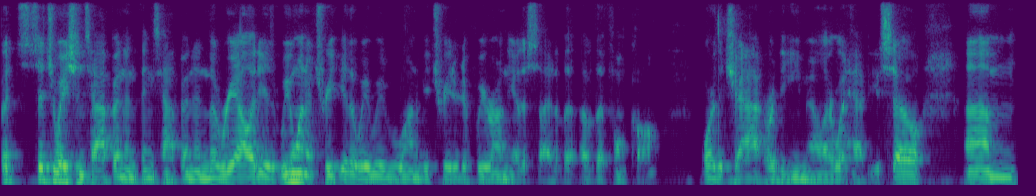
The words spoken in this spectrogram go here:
but situations happen and things happen. And the reality is we want to treat you the way we want to be treated if we were on the other side of the of the phone call or the chat or the email or what have you. So um,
